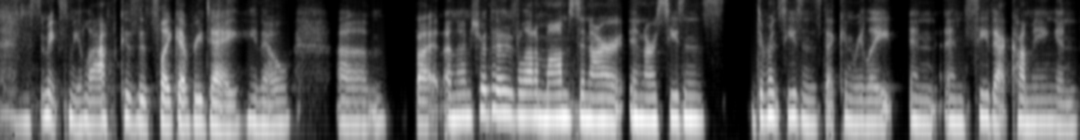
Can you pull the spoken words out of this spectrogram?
it just makes me laugh because it's like every day you know um but and i'm sure there's a lot of moms in our in our seasons different seasons that can relate and and see that coming and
